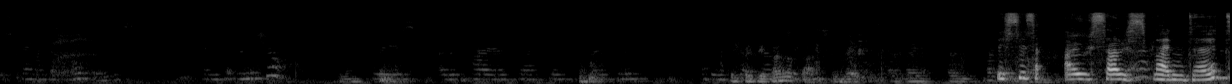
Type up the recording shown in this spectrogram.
just came and said, hey, please, can you put them in the shop? Yeah. He's a retired person locally. probably has They could capability. develop that and make, and make um, this is oh so splendid.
